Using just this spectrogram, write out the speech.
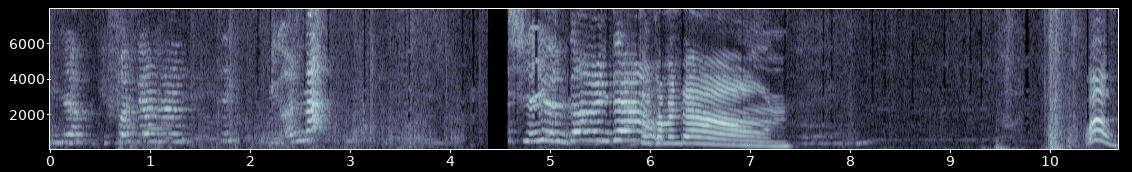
Yeah, he fell down and he got that. See him going They're coming down. Whoa!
